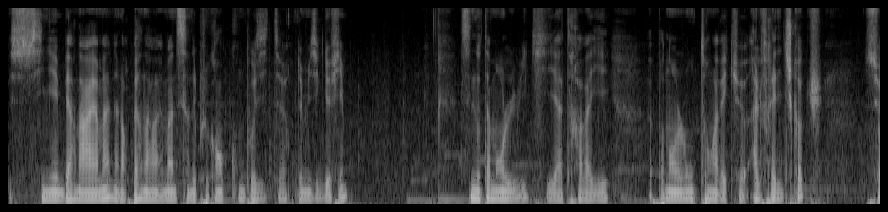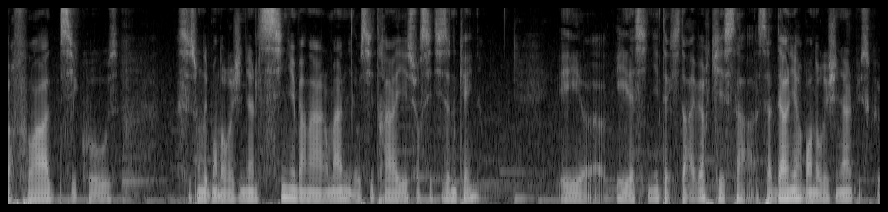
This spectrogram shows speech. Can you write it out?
signé Bernard Herrmann. Alors Bernard Herrmann, c'est un des plus grands compositeurs de musique de film. C'est notamment lui qui a travaillé euh, pendant longtemps avec euh, Alfred Hitchcock sur Froid, Psychose. Ce sont des bandes originales signées Bernard Herrmann. Il a aussi travaillé sur Citizen Kane. Et, euh, il a signé Taxi Driver, qui est sa, dernière bande originale, puisque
